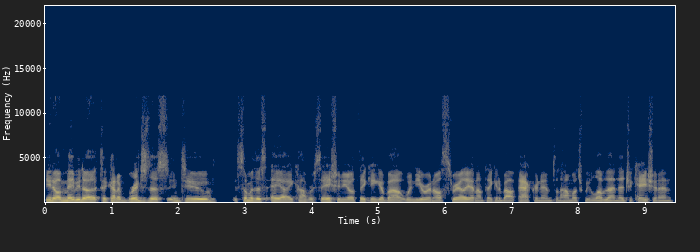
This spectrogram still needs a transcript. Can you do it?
you know, maybe to to kind of bridge this into some of this AI conversation, you know, thinking about when you were in Australia, and I'm thinking about acronyms and how much we love that in education, and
